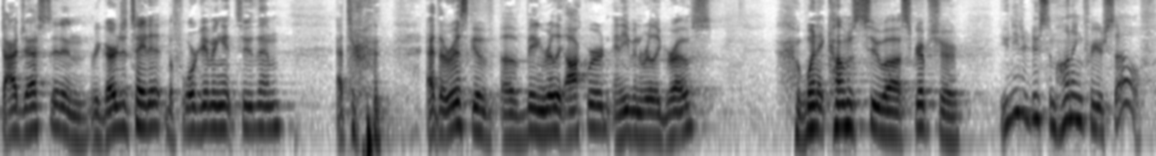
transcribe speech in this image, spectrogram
digest it and regurgitate it before giving it to them at the, at the risk of, of being really awkward and even really gross. When it comes to uh, Scripture, you need to do some hunting for yourself.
